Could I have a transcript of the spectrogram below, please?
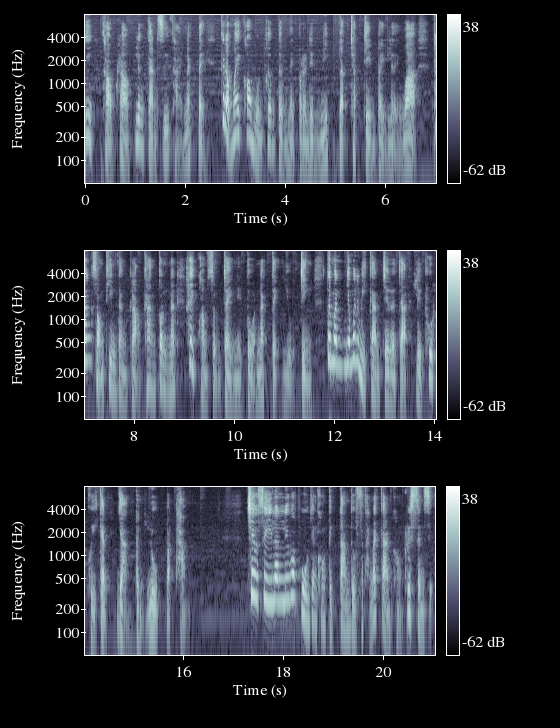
ยิ่งข่าวคราวเรื่องการซื้อขายนักเตะก็ได้ให้ข้อมูลเพิ่มเติมในประเด็นนี้แบบชัดเจนไปเลยว่า ทั้งสองทีมดังกล่าวข้างต้นนั้น ให้ความสนใจในตัวนักเตะอยู่จริง แต่มันยังไม่ได้มีการเจรจาหรือพูดคุยกันอย่างเป็นรูปธรรม เชลซีและลิเวอร์พูลยังคงติดตามดูสถานการณ์ของคริสเซนซิโอ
